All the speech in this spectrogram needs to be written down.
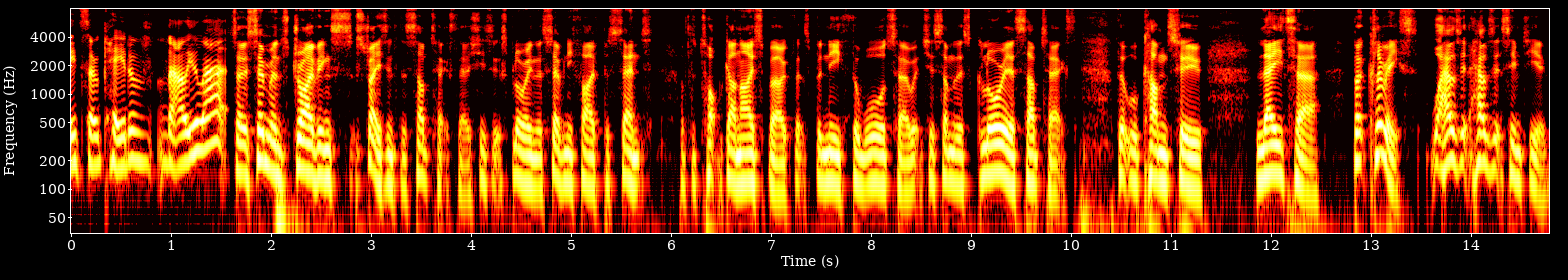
it's okay to value that. So Simran's driving straight into the subtext there. She's exploring the 75% of the Top Gun iceberg that's beneath the water, which is some of this glorious subtext that we'll come to later. But Clarice, how does it, how does it seem to you?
